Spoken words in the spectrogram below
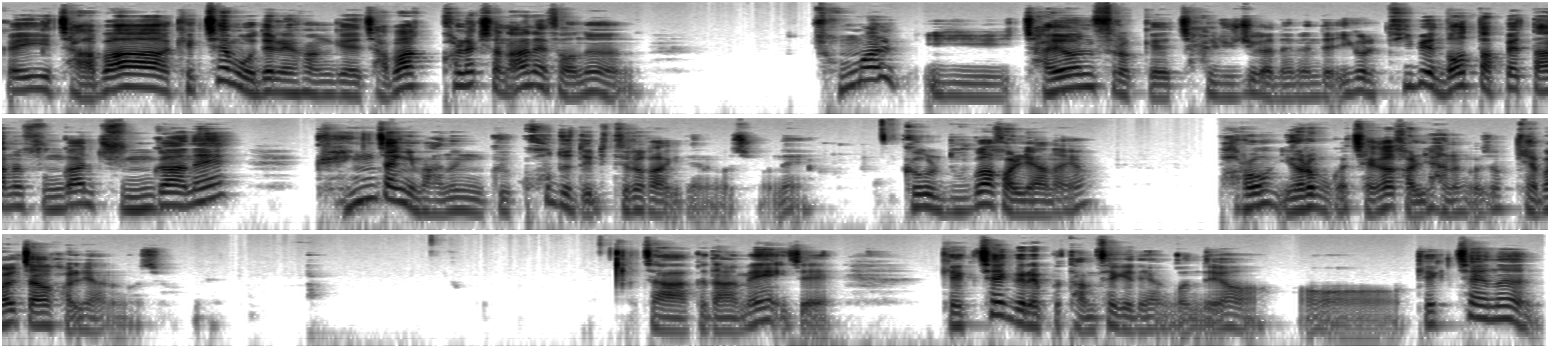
그러니까 이 자바 객체 모델링 한 게 자바 컬렉션 안에서는 정말 이 자연스럽게 잘 유지가 되는데 이걸 DB에 넣었다 뺐다 하는 순간 중간에 굉장히 많은 그 코드들이 들어가게 되는 거죠. 네. 그걸 누가 관리하나요? 바로 여러분과 제가 관리하는 거죠. 개발자가 관리하는 거죠. 자, 그 다음에 이제 객체 그래프 탐색에 대한 건데요. 어, 객체는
